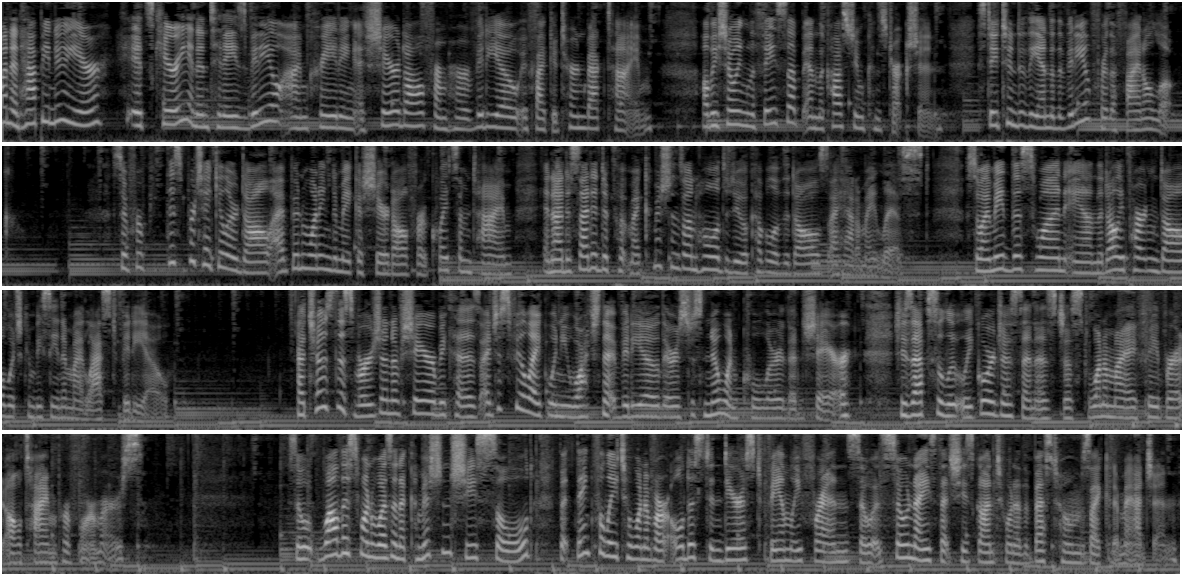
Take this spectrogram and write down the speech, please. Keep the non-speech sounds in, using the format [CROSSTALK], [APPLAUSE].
everyone and Happy New Year! It's Carrie and in today's video I'm creating a Cher doll from her video If I Could Turn Back Time. I'll be showing the face up and the costume construction. Stay tuned to the end of the video for the final look. So for this particular doll, I've been wanting to make a Cher doll for quite some time, and I decided to put my commissions on hold to do a couple of the dolls I had on my list. So I made this one and the Dolly Parton doll, which can be seen in my last video. I chose this version of Cher because I just feel like when you watch that video, there's just no one cooler than Cher. [LAUGHS] She's absolutely gorgeous and is just one of my favorite all time performers. So while this one wasn't a commission, she's sold, but thankfully to one of our oldest and dearest family friends, so it's so nice that she's gone to one of the best homes I could imagine.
